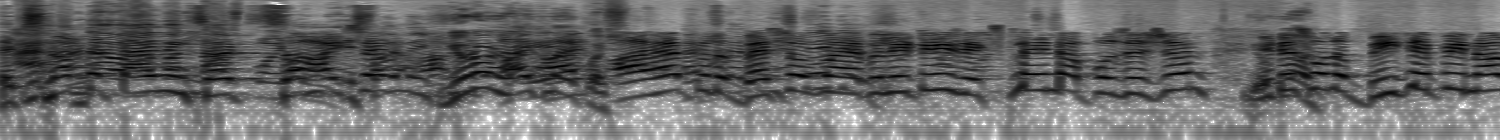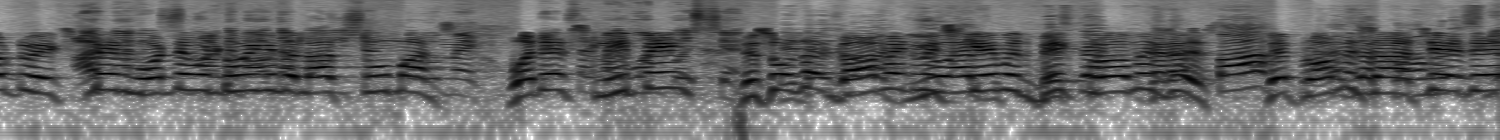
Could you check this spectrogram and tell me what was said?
It's not the Arnab, timing, sir. last point. Some, I said, You don't like my I, question. I have, to the best of my abilities, explained our position. You've it is not. for the BJP now to explain what they were doing in the last two months. government. Were they Answer my one sleeping? This was a government which came with big promises. They promised a arches in,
